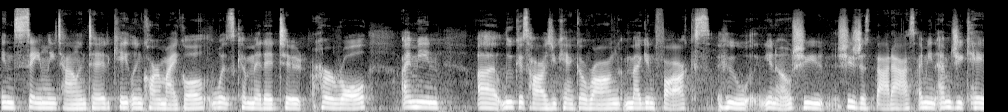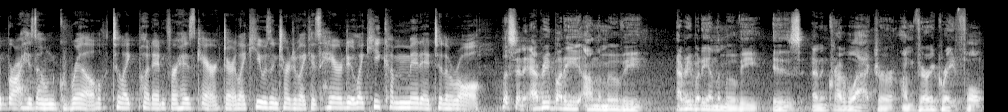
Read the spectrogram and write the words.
insanely talented. Caitlin Carmichael was committed to her role. I mean, uh, Lukas Haas, you can't go wrong. Megan Fox, who you know, she she's just badass. I mean, MGK brought his own grill to like put in for his character. Like he was in charge of like his hairdo. Like he committed to the role. Listen, everybody on the movie, everybody on the movie is an incredible actor. I'm very grateful.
